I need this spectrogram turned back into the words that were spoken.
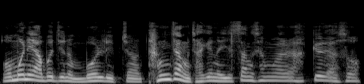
어머니 아버지는 뭘 입장은 당장 자기는 일상생활 학교에 가서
